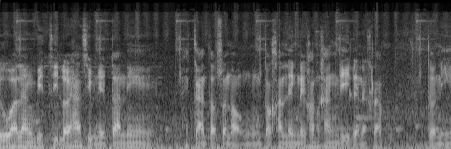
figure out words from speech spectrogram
ือว่าแรงบิด 450 นิวตันนี่ให้การตอบสนองต่อคันเร่งได้ค่อนข้างดีเลยนะครับ ตัวนี้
